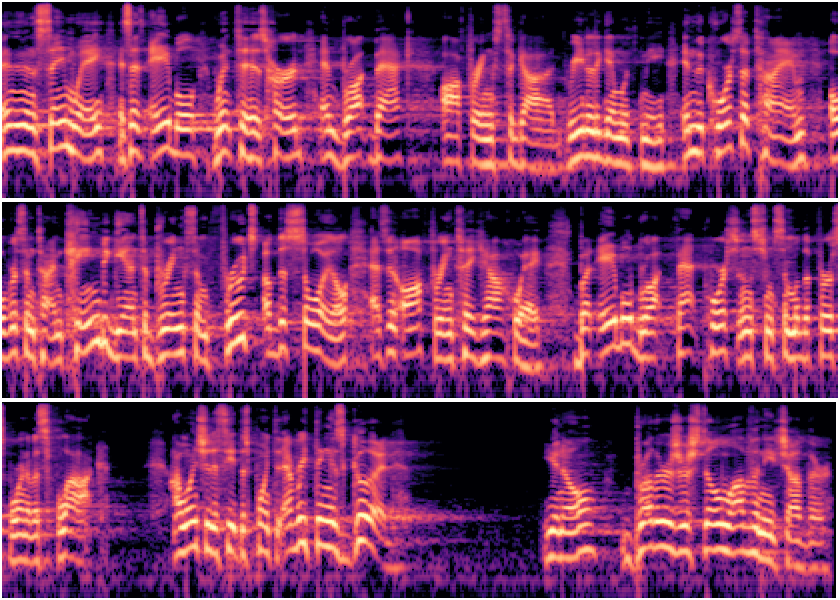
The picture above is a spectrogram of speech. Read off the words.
And in the same way, it says Abel went to his herd and brought back offerings to God. Read it again with me. In the course of time, over some time, Cain began to bring some fruits of the soil as an offering to Yahweh. But Abel brought fat portions from some of the firstborn of his flock. I want you to see at this point that everything is good. You know, brothers are still loving each other.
